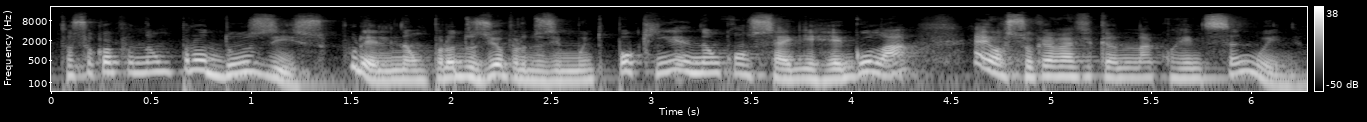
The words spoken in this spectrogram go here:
Então, seu corpo não produz isso. Por ele não produzir ou produzir muito pouquinho, ele não consegue regular, aí o açúcar vai ficando na corrente sanguínea.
